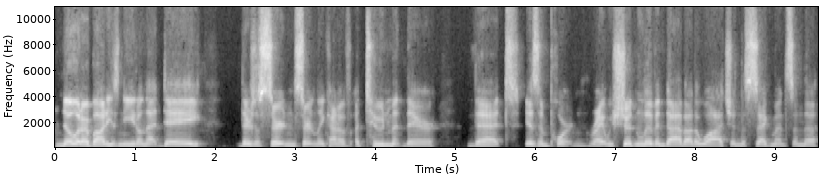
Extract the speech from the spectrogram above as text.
know what our bodies need on that day. There's a certain, certainly kind of attunement there that is important, right? We shouldn't live and die by the watch and the segments and the,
